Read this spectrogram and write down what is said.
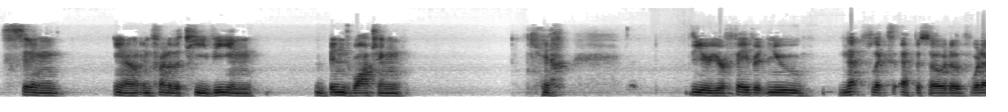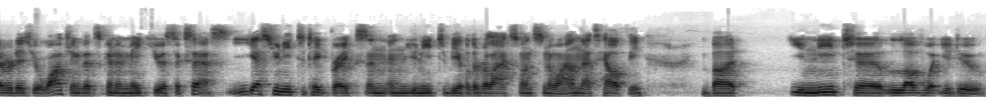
sitting, you know, in front of the TV and binge watching, you know, your, your favorite new Netflix episode of whatever it is you're watching that's going to make you a success. Yes, you need to take breaks and, and you need to be able to relax once in a while, and that's healthy. But you need to love what you do.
